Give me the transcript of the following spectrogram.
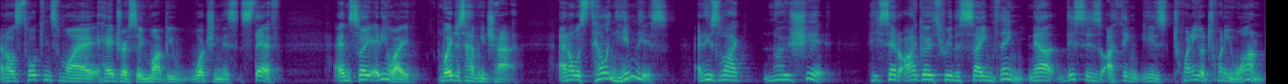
and I was talking to my hairdresser who might be watching this, Steph. And so, anyway, we're just having a chat. And I was telling him this. And he's like, no shit. He said, I go through the same thing. Now, this is, I think, he's 20 or 21.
